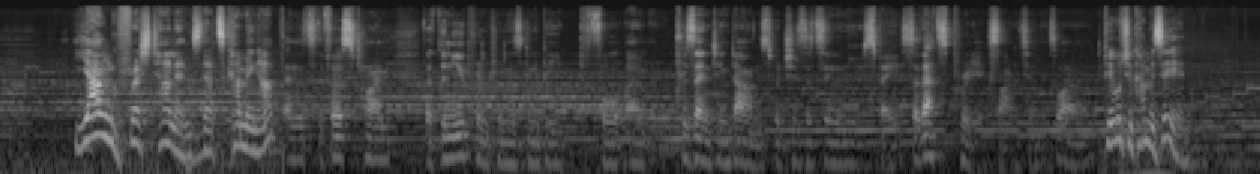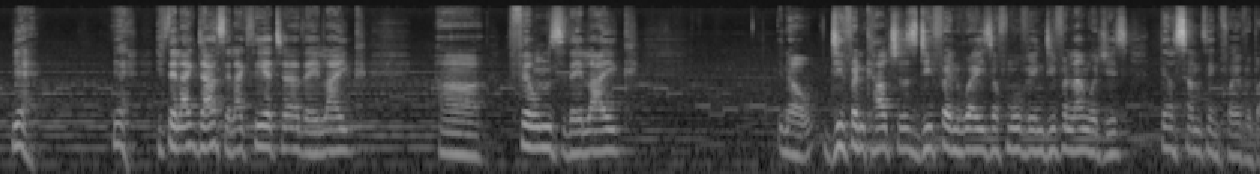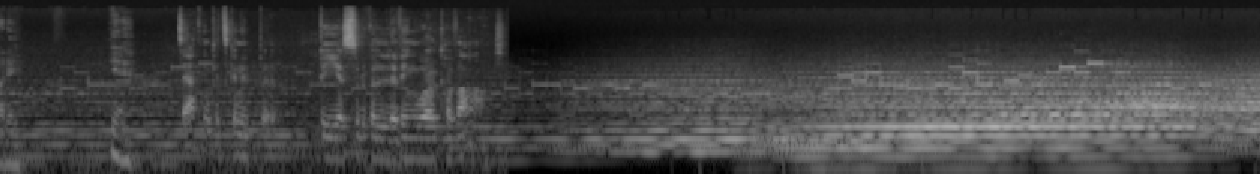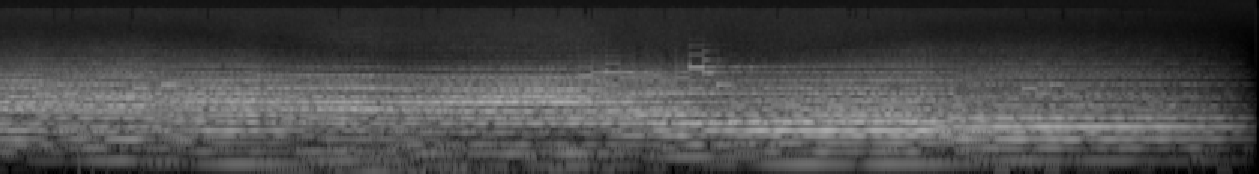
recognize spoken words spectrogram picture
young, fresh talent that's coming up. And it's the first time that the new print room is going to be for, um, presenting dance, which is it's in a new space. So that's pretty exciting as well. People should come and see it. Yeah, yeah. If they like dance, they like theater, they like uh, films, they like you know different cultures, different ways of moving, different languages. There's something for everybody. Yeah. I think it's going to be a sort of a living work of art.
